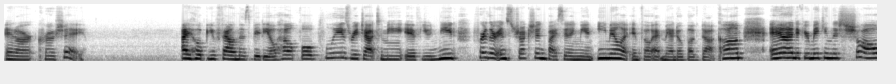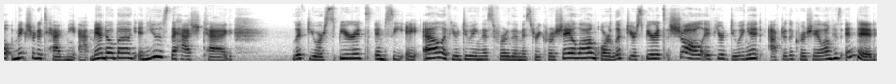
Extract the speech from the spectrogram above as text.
in our crochet. I hope you found this video helpful. Please reach out to me if you need further instruction by sending me an email at info at mandobug.com. And if you're making this shawl, make sure to tag me at mandobug and use the hashtag Lift Your Spirits MCAL if you're doing this for the Mystery Crochet Along, or Lift Your Spirits Shawl if you're doing it after the Crochet Along has ended.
